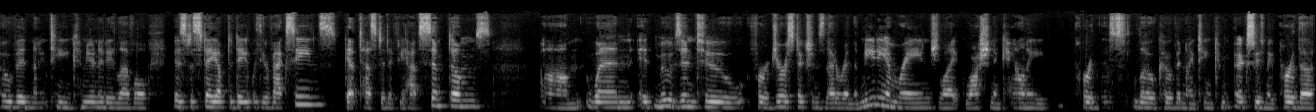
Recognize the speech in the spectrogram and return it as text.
COVID 19 community level is to stay up to date with your vaccines, get tested if you have symptoms. Um, when it moves into, for jurisdictions that are in the medium range, like Washington County, per this low COVID 19, excuse me, per the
